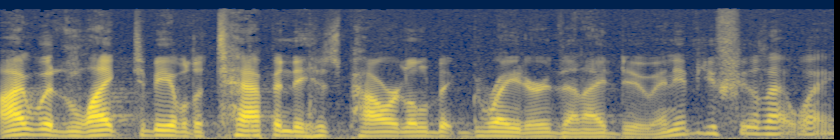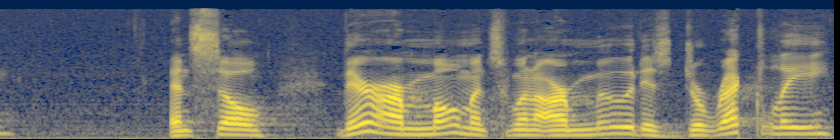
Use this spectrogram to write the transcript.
I would like to be able to tap into His power a little bit greater than I do. Any of you feel that way? And so there are moments when our mood is directly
